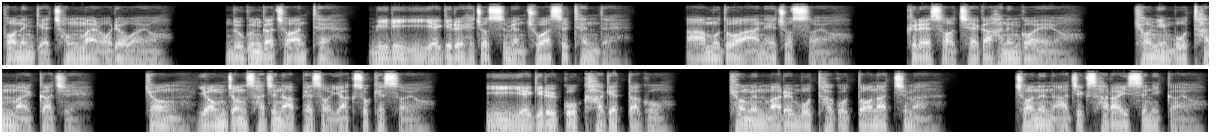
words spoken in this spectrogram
버는 게 정말 어려워요. 누군가 저한테 미리 이 얘기를 해줬으면 좋았을 텐데 아무도 안 해줬어요. 그래서 제가 하는 거예요. 형이 못한 말까지. 형, 영정 사진 앞에서 약속했어요. 이 얘기를 꼭 하겠다고. 형은 말을 못하고 떠났지만 저는 아직 살아있으니까요.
